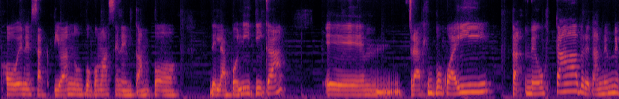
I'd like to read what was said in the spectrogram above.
jóvenes activando un poco más en el campo de la política. Eh, trabajé un poco ahí, me gustaba, pero también me,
